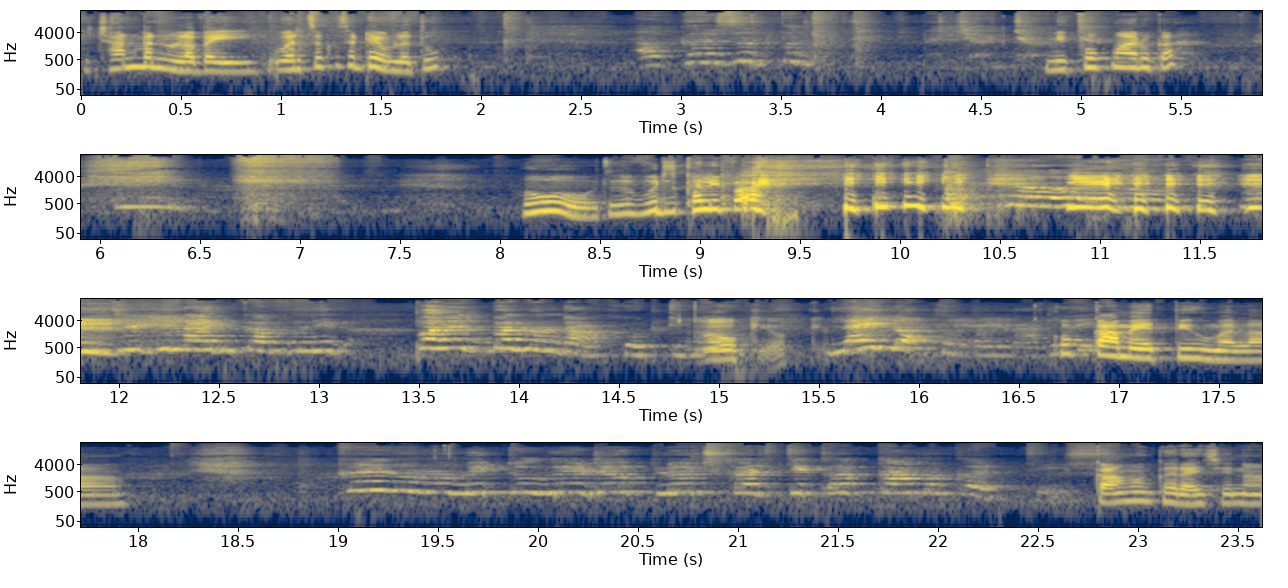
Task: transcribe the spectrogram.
तर छान बनवला बाई. वरचं कसं ठेवलं तू? पण- मी खूप मारू का? हो तुझं बुर्ज खाली पाय. बनवून दाखवते ओके ओके. खूप. काम आहेत पिहू मला. काय गं मम्मी तू व्हिडिओ अपलोड करते का? काम करते कामं करायचे ना.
